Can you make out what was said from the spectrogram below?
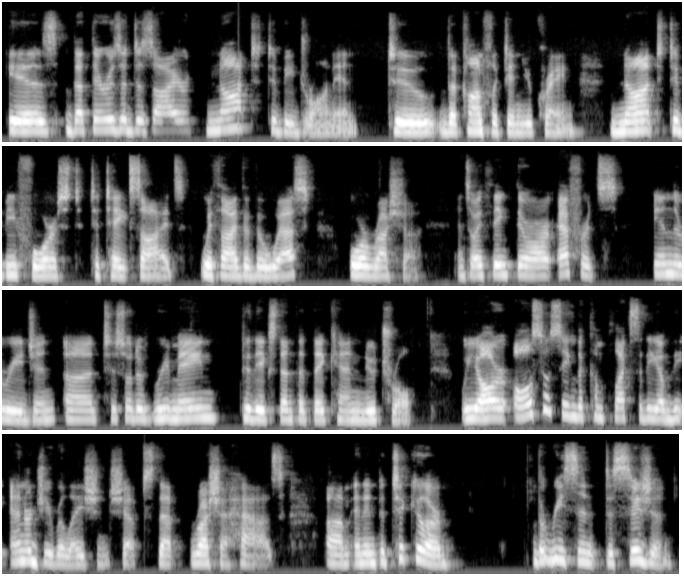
is that there is a desire not to be drawn in to the conflict in Ukraine, not to be forced to take sides with either the West or Russia. And so I think there are efforts in the region uh, to sort of remain, to the extent that they can, neutral. We are also seeing the complexity of the energy relationships that Russia has. Um, and in particular, the recent decision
